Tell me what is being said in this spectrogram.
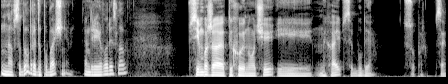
На все добре, до побачення. Андрій Владислав. Всім бажаю тихої ночі і нехай все буде супер. Все.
